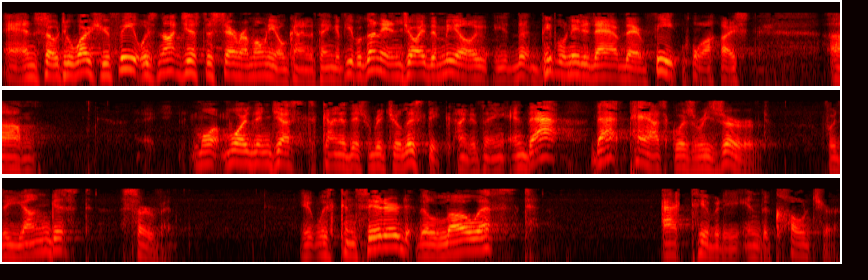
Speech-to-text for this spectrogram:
and so to wash your feet was not just a ceremonial kind of thing. If you were going to enjoy the meal, people needed to have their feet washed. Um, more, more than just kind of this ritualistic kind of thing. And that, that task was reserved for the youngest servant. It was considered the lowest activity in the culture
